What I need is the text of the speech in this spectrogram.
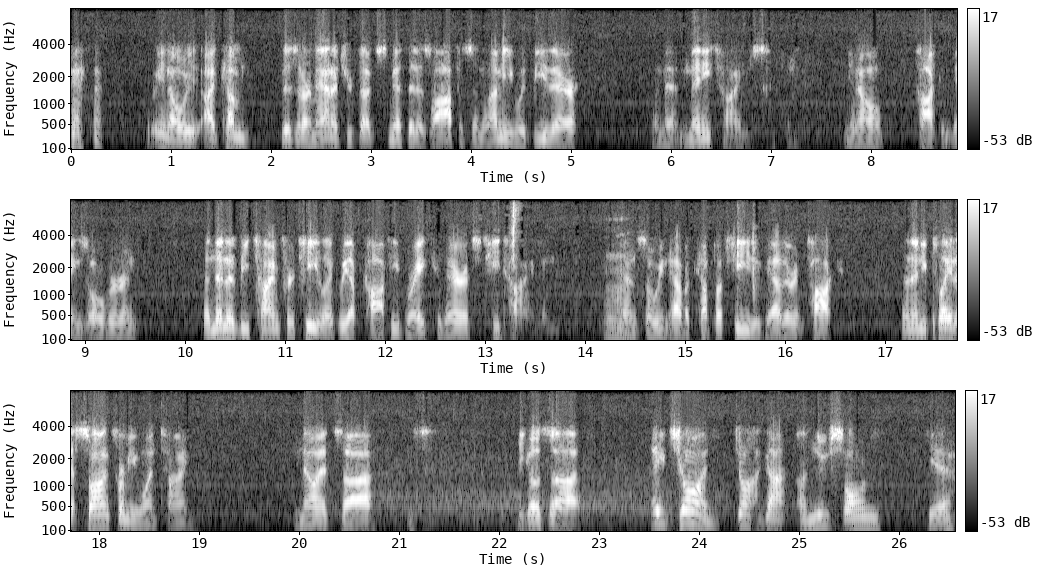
you know, we, I'd come visit our manager Doug Smith at his office, and Lemmy would be there ma- many times. You know, talking things over, and and then it'd be time for tea. Like we have coffee break there; it's tea time, and Mm. and so we'd have a cup of tea together and talk. And then he played a song for me one time. You know, it's uh, it's, he goes, uh, "Hey John, John, I got a new song here.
